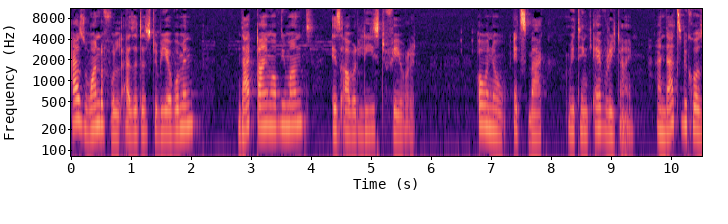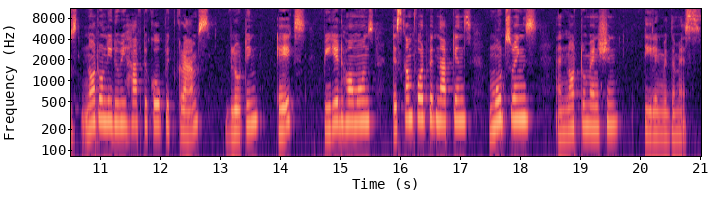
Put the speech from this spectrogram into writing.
as wonderful as it is to be a woman, that time of the month is our least favorite. Oh no, it's back, we think every time. And that's because not only do we have to cope with cramps, bloating, aches, period hormones, discomfort with napkins, mood swings, and not to mention dealing with the mess.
